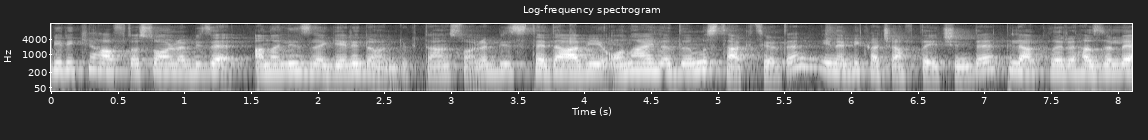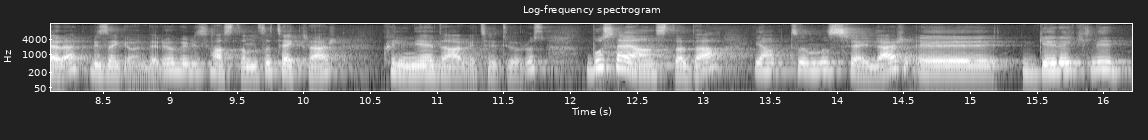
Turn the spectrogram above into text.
1-2 hafta sonra bize analizle geri döndükten sonra biz tedaviyi onayladığımız takdirde yine birkaç hafta içinde plakları hazırlayarak bize gönderiyor ve biz hastamızı tekrar kliniğe davet ediyoruz. Bu seansta da yaptığımız şeyler e, gerekli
